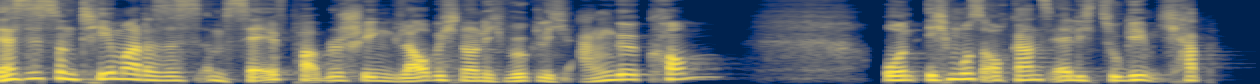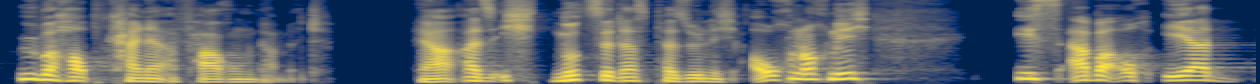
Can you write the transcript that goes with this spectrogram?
Das ist so ein Thema, das ist im Self-Publishing, glaube ich, noch nicht wirklich angekommen. Und ich muss auch ganz ehrlich zugeben, ich habe überhaupt keine Erfahrung damit. Ja, also ich nutze das persönlich auch noch nicht, ist aber auch eher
